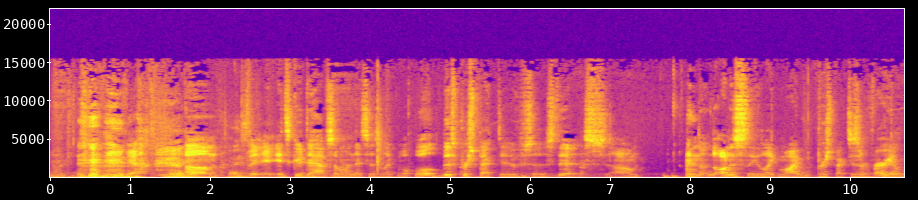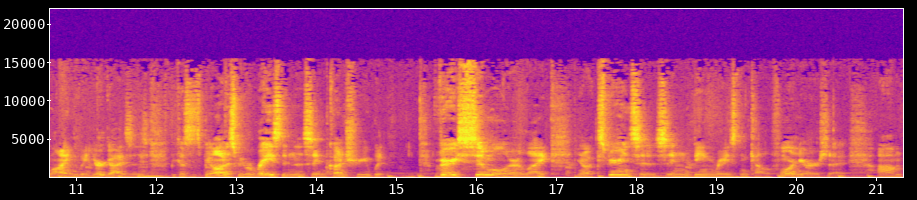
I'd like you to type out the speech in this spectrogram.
No, yeah go. um, Nice. it- it's good to have someone that says like, well, well this perspective says this. Um, and honestly, like my perspectives are very aligned with your guys's because let's be honest, we were raised in the same country with very similar like you know experiences in being raised in California or say. Um,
